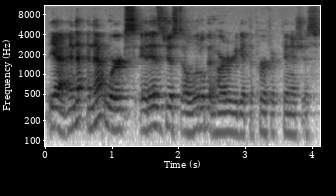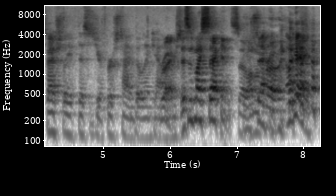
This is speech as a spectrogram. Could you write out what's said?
Yeah, and that and that works. It is just a little bit harder to get the perfect finish, especially if this is your first time building counters. Right. This is my second, so Your I'm second. a pro. okay.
